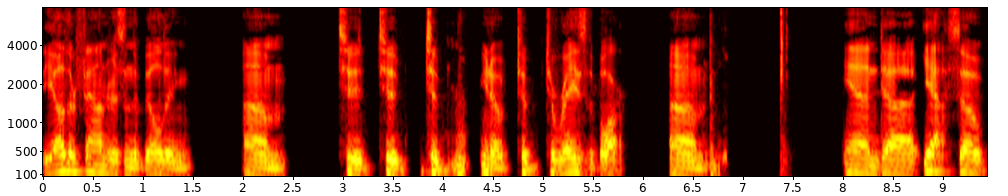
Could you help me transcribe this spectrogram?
the other founders in the building um to to to you know to to raise the bar. Um and uh yeah, so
